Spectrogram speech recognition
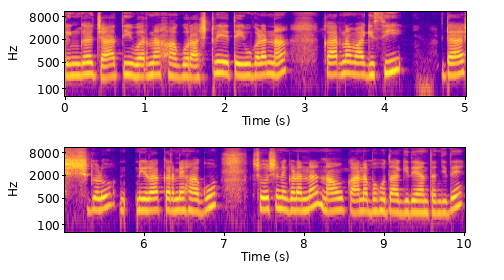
ಲಿಂಗ, ಜಾತಿ, ವರ್ಣ ಹಾಗೂ ರಾಷ್ಟ್ರೀಯತೆ ಇವುಗಳನ್ನು ಕಾರಣವಾಗಿಸಿ ಡ್ಯಾಶ್ಗಳು ನಿರಾಕರಣೆ ಹಾಗೂ ಶೋಷಣೆಗಳನ್ನು ನಾವು ಕಾಣಬಹುದಾಗಿದೆ ಅಂತಂದಿದೆ.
